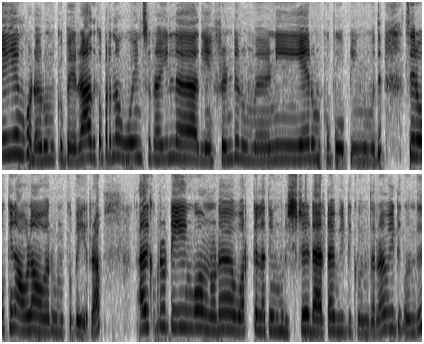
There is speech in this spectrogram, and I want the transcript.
டேயங்கோட ரூமுக்கு போயிடுறா. அதுக்கப்புறம் தான் ஓயின் சொல்கிறா இல்லை அது என் ஃப்ரெண்டு ரூமு நீ ஏன் ரூமுக்கு போ? அப்படிங்கும்போது சரி ஓகேன்னு அவளும் அவள் ரூமுக்கு போயிடுறா. அதுக்கப்புறம் டேயங்கும் அவனோட ஒர்க் எல்லாத்தையும் முடிச்சுட்டு டேரெக்டாக வீட்டுக்கு வந்துடுறான் வீட்டுக்கு வந்து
